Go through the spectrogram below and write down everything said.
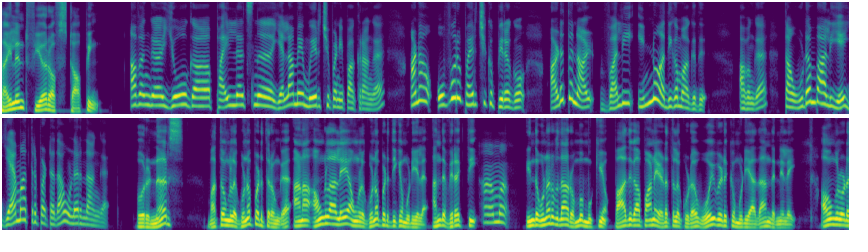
silent fear of stopping அவங்க யோகா பைலட்ஸ்னு எல்லாமே முயற்சி பண்ணி பார்க்கறாங்க ஆனா ஒவ்வொரு பயிற்சிக்கு பிறகும் அடுத்த நாள் வலி இன்னும் அதிகமாகுது. அவங்க தான் உடம்பாலேயே ஏமாற்றப்பட்டதா உணர்ந்தாங்க. ஒரு நர்ஸ் மத்தவங்கள குணப்படுத்துறவங்க ஆனா அவங்களாலே அவங்கள குணப்படுத்திக்க முடியல. அந்த விரக்தி. ஆமா. இந்த உணர்வு தான் ரொம்ப முக்கியம். பாதுகாப்பான இடத்துல கூட ஓய்வெடுக்க முடியாத அந்த நிலை. அவங்களோட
